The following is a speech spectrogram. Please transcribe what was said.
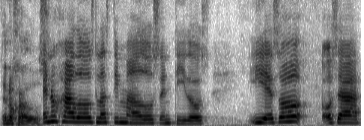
Enojados. enojados, lastimados, sentidos. Y eso, o sea,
